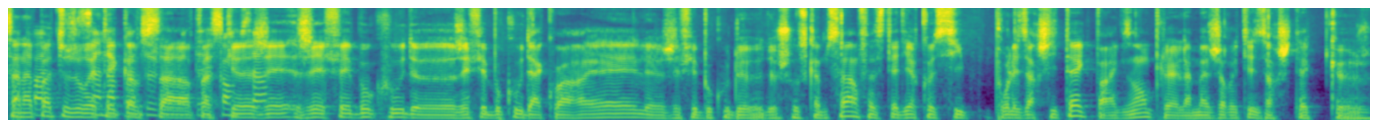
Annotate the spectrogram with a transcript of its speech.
Ça n'a pas, toujours été comme ça été parce comme que j'ai- fait beaucoup de j'ai fait beaucoup d'aquarelles, j'ai fait beaucoup de, de choses comme ça. Enfin, c'est-à-dire qu'aussi pour les architectes, par exemple, la majorité des architectes que je-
